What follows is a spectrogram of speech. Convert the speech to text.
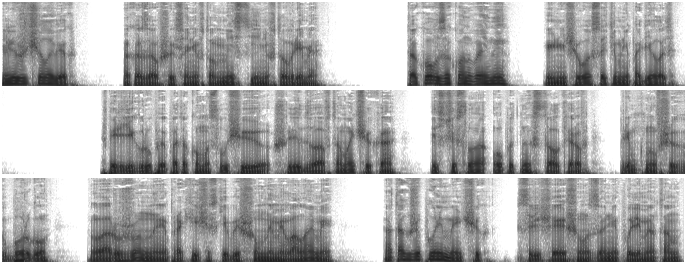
или же человек, оказавшийся не в том месте и не в то время. Таков закон войны, и ничего с этим не поделать. Впереди группы по такому случаю шли два автоматчика из числа опытных сталкеров, примкнувших к Боргу, вооруженные практически бесшумными валами, а также пулеметчик с редчайшим в зоне пулеметом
